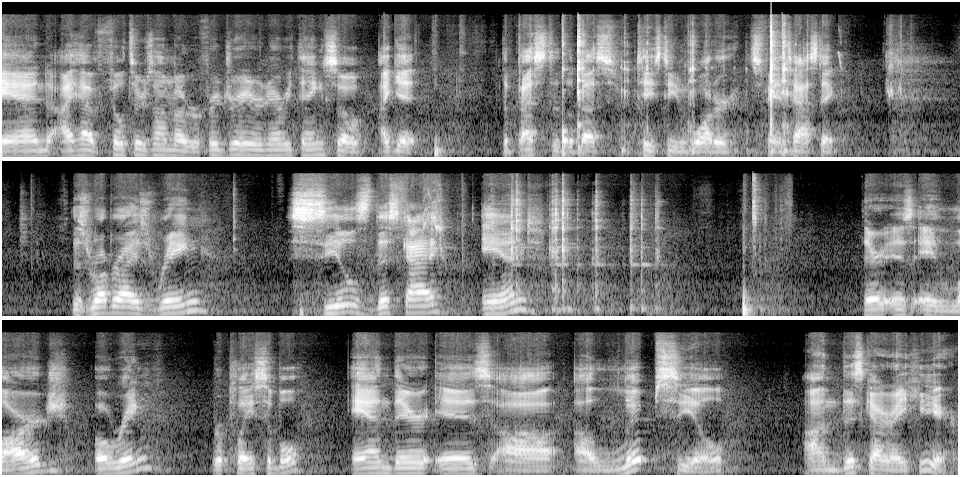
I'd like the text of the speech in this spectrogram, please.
And I have filters on my refrigerator and everything, so I get the best of the best tasting water. It's fantastic. This rubberized ring seals this guy and there is a large O-ring, replaceable, and there is uh, a lip seal on this guy right here.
